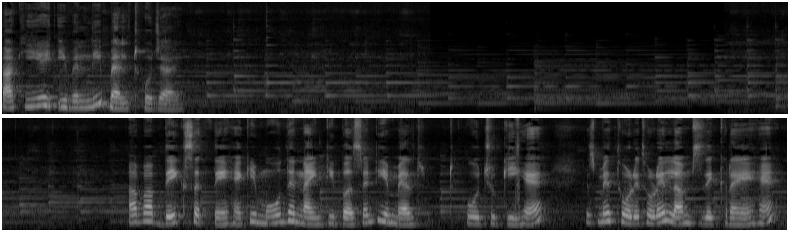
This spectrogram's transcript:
ताकि ये इवनली मेल्ट हो जाए। अब आप देख सकते हैं कि मोर देन 90 परसेंट ये मेल्ट हो चुकी है। इसमें थोड़े थोड़े लम्ब्स दिख रहे हैं।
